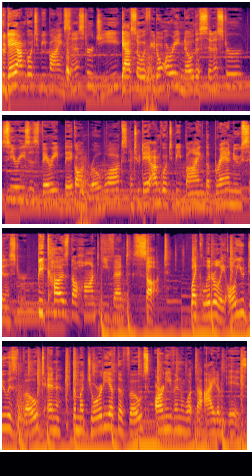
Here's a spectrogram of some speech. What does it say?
Today I'm going to be buying Sinister G. Yeah, so if you don't already know, the Sinister series is very big on Roblox. And today I'm going to be buying the brand new Sinister because the Haunt event sucked. Like literally, all you do is vote, and the majority of the votes aren't even what the item is.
